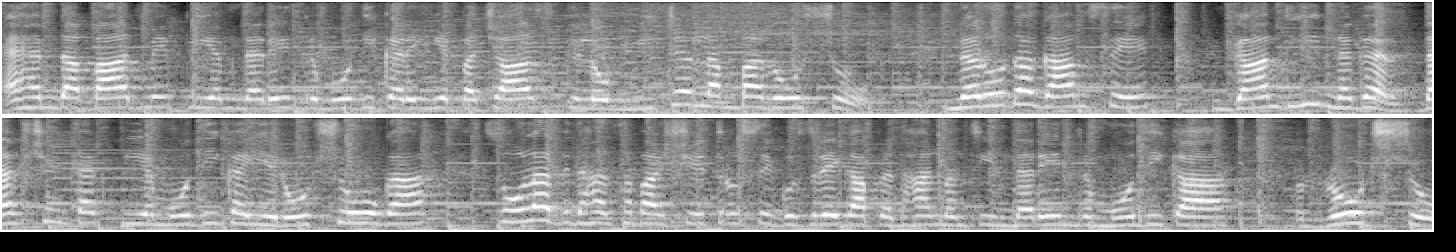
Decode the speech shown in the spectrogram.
अहमदाबाद में पीएम नरेंद्र मोदी करेंगे 50 किलोमीटर लंबा रोड शो। नरोदा गाँव से गांधी नगर दक्षिण तक पीएम मोदी का ये रोड शो होगा। 16 विधानसभा क्षेत्रों से गुजरेगा प्रधानमंत्री नरेंद्र मोदी का रोड शो।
